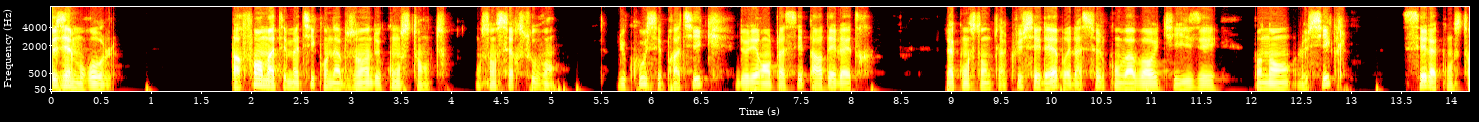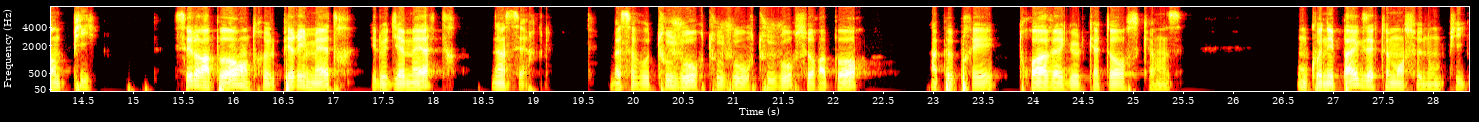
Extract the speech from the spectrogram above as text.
Deuxième rôle. Parfois en mathématiques, on a besoin de constantes. On s'en sert souvent. Du coup, c'est pratique de les remplacer par des lettres. La constante la plus célèbre et la seule qu'on va avoir utilisée pendant le cycle, c'est la constante pi. C'est le rapport entre le périmètre et le diamètre d'un cercle. Ben, ça vaut toujours, toujours, toujours ce rapport à peu près 3,1415. On ne connaît pas exactement ce nombre pi.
